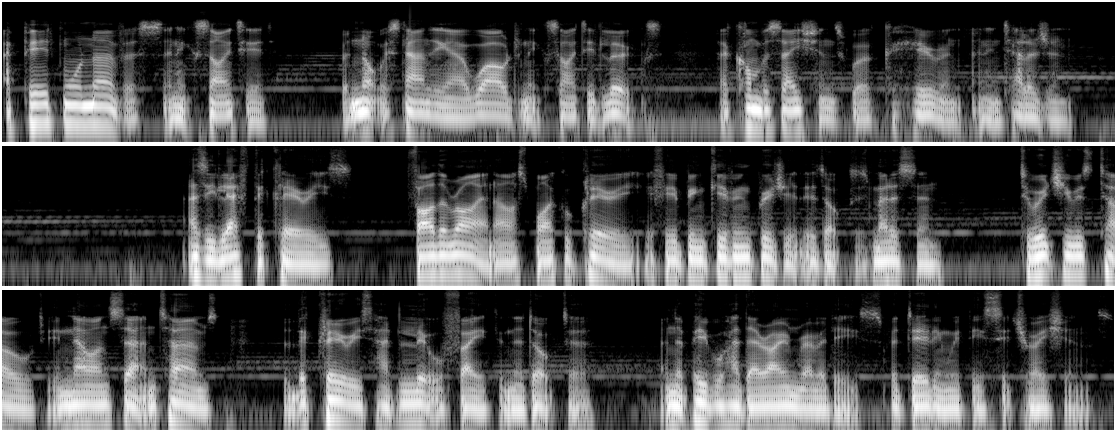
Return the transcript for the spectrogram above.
appeared more nervous and excited but notwithstanding her wild and excited looks, her conversations were coherent and intelligent. As he left the Clearys, Father Ryan asked Michael Cleary if he had been giving Bridget the doctor's medicine, to which he was told, in no uncertain terms, that the Clearys had little faith in the doctor and that people had their own remedies for dealing with these situations.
